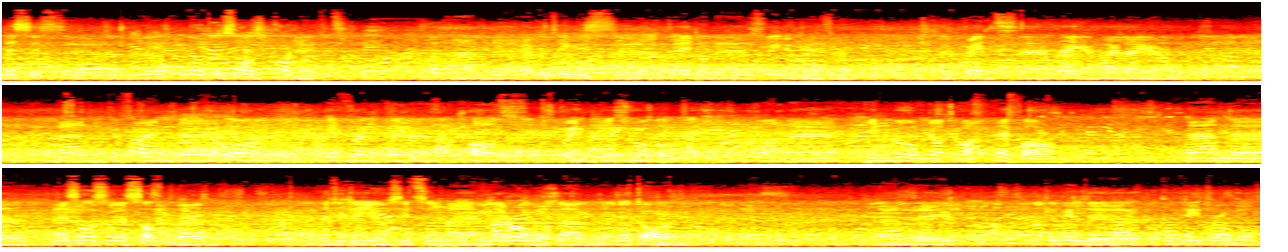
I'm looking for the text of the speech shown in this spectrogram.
This is uh, an open source project and uh, everything is uh, made on a 3D printer. It prints uh, layer by layer and you can find uh, all different uh, parts to print this robot on uh, inmoov.fr and uh, there's also a software that you can use. It's on uh, myrobotlab.org and you, you can build a, a complete robot.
